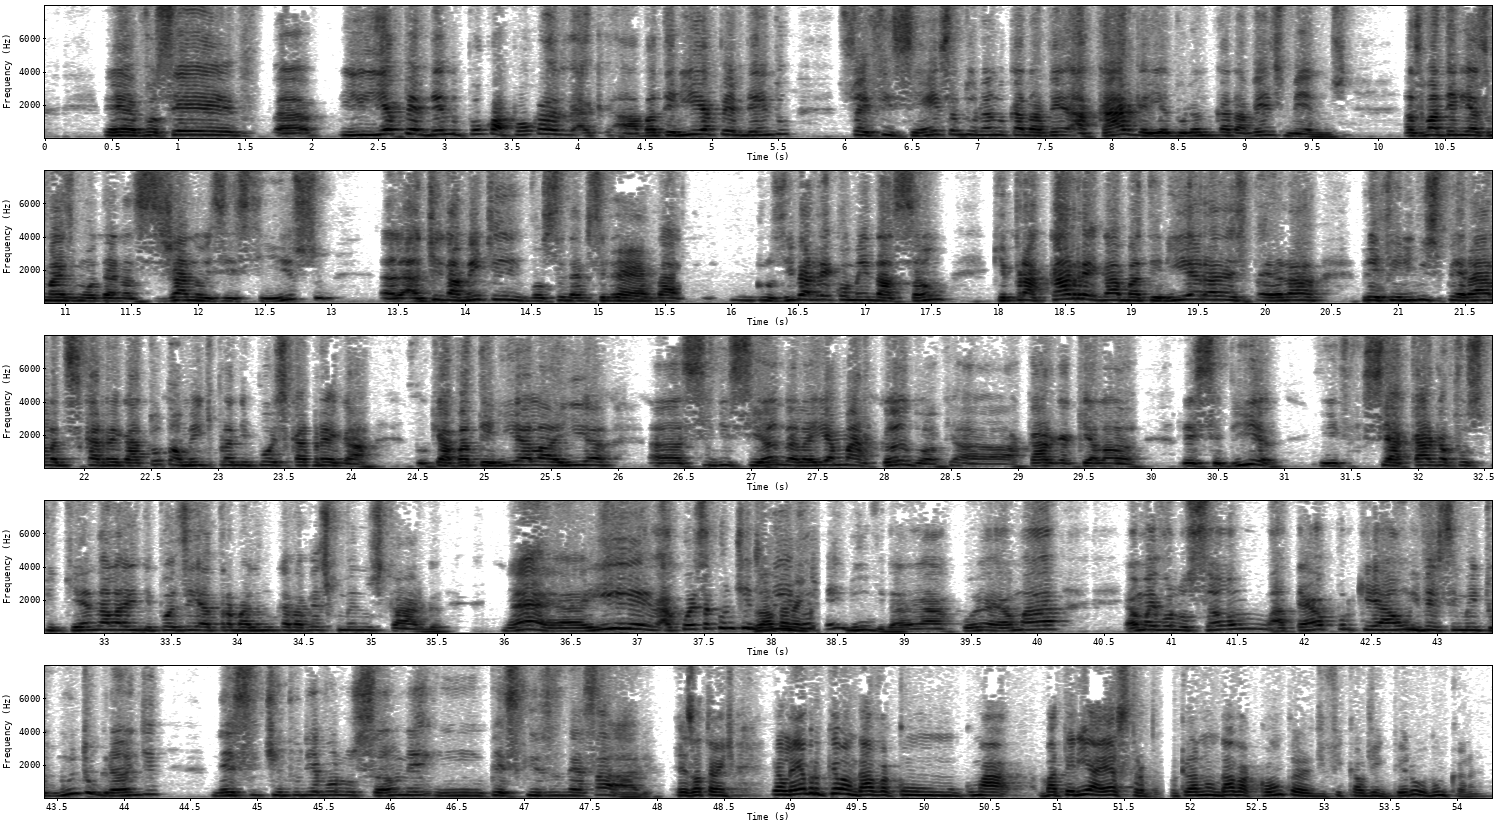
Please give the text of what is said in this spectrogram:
é, você uh, ia perdendo pouco a pouco, a, a, bateria ia perdendo sua eficiência, durando cada vez, a carga ia durando cada vez menos. As baterias mais modernas já não existe isso. Antigamente, você deve se é. recordar, é inclusive a recomendação que para carregar a bateria era, era preferível esperar ela descarregar totalmente para depois carregar, porque a bateria ela ia uh, se viciando, ela ia marcando a, a, carga que ela recebia, e se a carga fosse pequena, ela depois ia trabalhando cada vez com menos carga. Né? Aí a coisa continua, sem dúvida. É, é uma, é uma evolução, até porque há um investimento muito grande nesse tipo de evolução em pesquisas nessa área. Exatamente. Eu lembro que eu andava com uma bateria extra, porque ela não dava conta de ficar o dia inteiro nunca, né?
